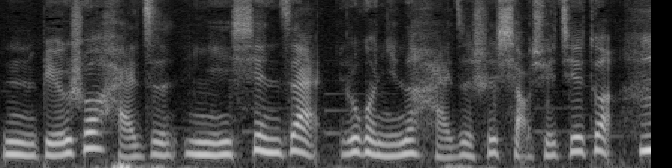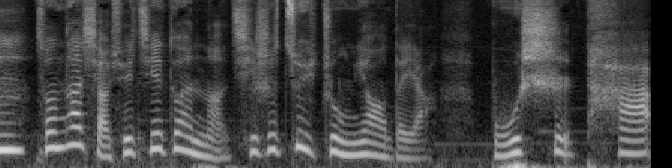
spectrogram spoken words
嗯，比如说孩子，您现在如果您的孩子是小学阶段，嗯。从他小学阶段呢，其实最重要的呀，不是他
